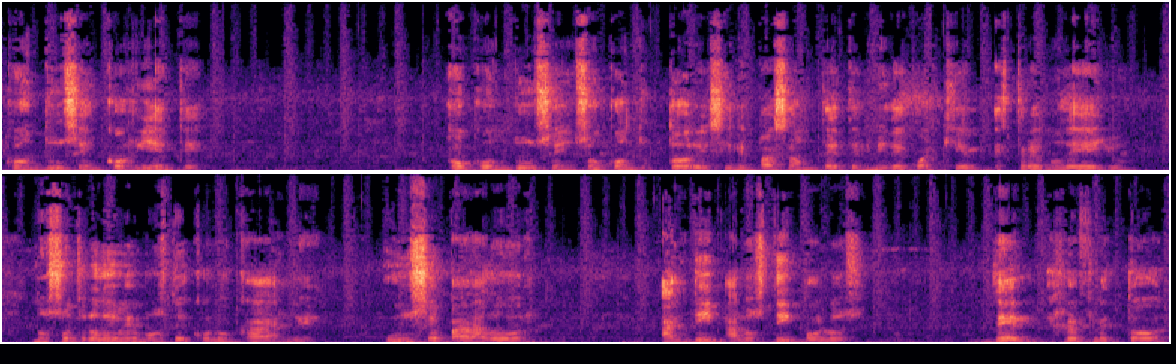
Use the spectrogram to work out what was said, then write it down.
conducen corriente o conducen, son conductores, si le pasa un téter mide cualquier extremo de ellos, nosotros debemos de colocarle un separador al dip, a los dípolos del reflector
